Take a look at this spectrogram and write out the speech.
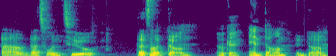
Um, that's one too. That's not Dom Okay, and Dom. and Dom.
